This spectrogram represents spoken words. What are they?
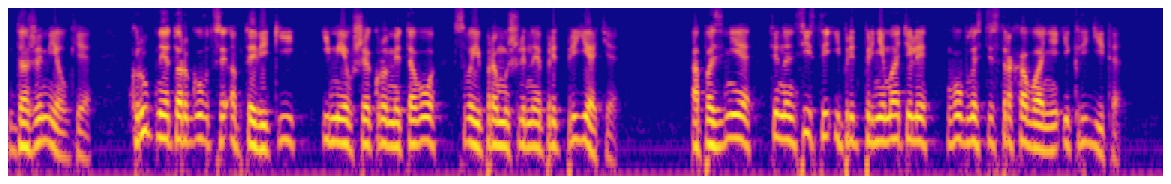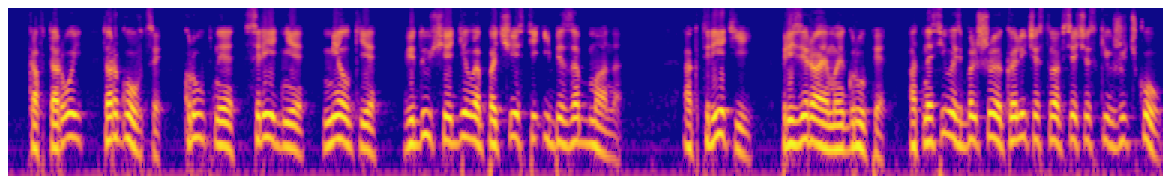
даже мелкие, крупные торговцы-оптовики, имевшие кроме того свои промышленные предприятия, а позднее финансисты и предприниматели в области страхования и кредита. Ко второй – торговцы, крупные, средние, мелкие, ведущие дело по чести и без обмана. А к третьей, презираемой группе, относилось большое количество всяческих жучков,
